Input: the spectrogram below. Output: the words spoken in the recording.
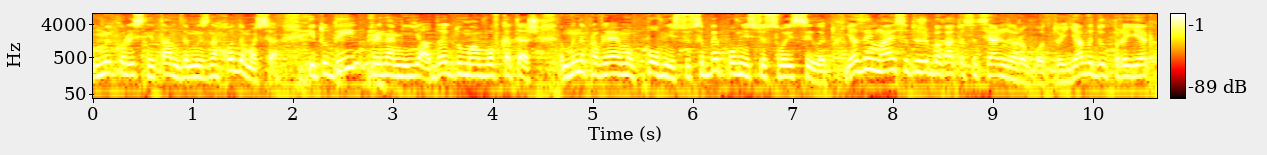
ми корисні там, де ми знаходимося, і туди, принаймні я, да, думаю, Вовка теж, ми направляємо повністю себе, повністю свої сили. Я займаюся дуже багато соціальною роботою. Я веду проєкт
